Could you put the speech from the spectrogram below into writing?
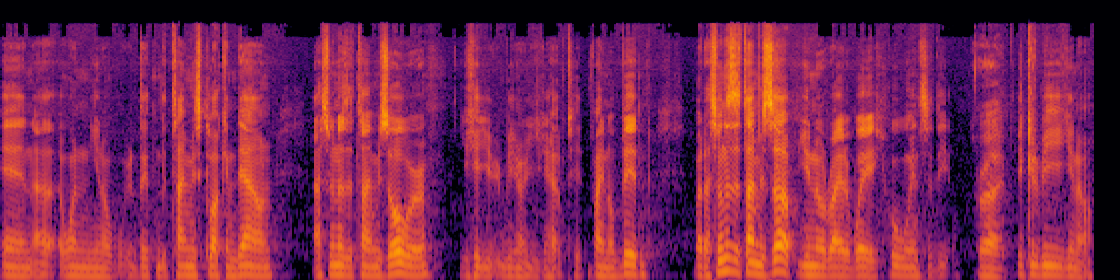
And uh, when you know the, the time is clocking down, as soon as the time is over, you hit your, you know you have to hit final bid. But as soon as the time is up, you know right away who wins the deal. Right. It could be you know,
